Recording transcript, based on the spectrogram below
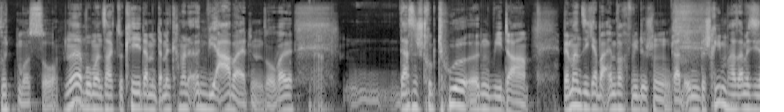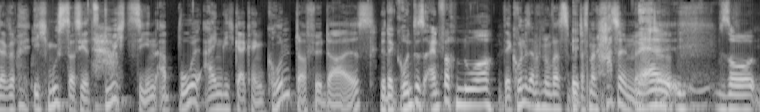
Rhythmus, so, ne? wo man sagt, okay, damit, damit kann man irgendwie arbeiten, so, weil ja. da ist eine Struktur irgendwie da. Wenn man sich aber einfach, wie du schon gerade eben beschrieben hast, einfach sich sagt, so, ich muss das jetzt ja. durchziehen, obwohl eigentlich gar kein Grund dafür da ist. Ja, der Grund ist einfach nur. Der Grund ist einfach nur, was, dass man hasseln möchte. Äh, so,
